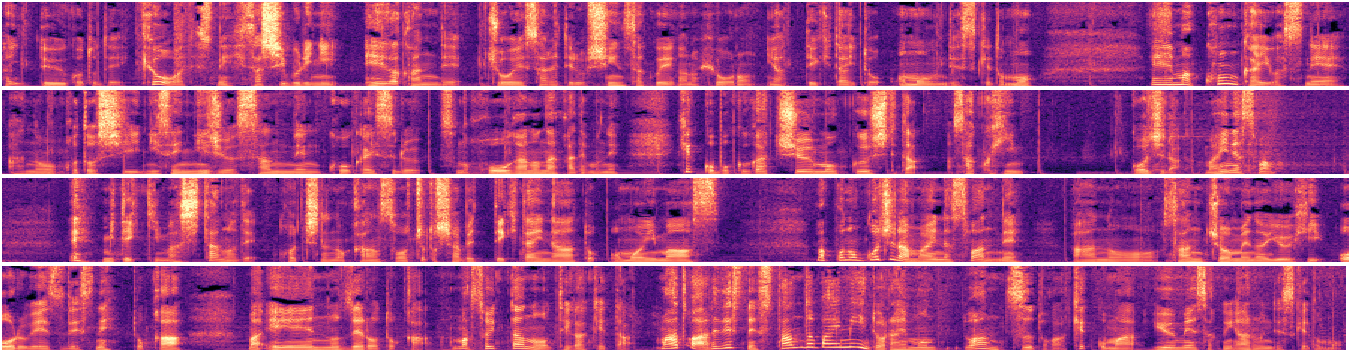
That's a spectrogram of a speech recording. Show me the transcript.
はい、ということで今日はですね、久しぶりに映画館で上映されている新作映画の評論やっていきたいと思うんですけども、えー、まあ今回はですね、あの今年2023年公開するその邦画の中でもね、結構僕が注目してた作品、ゴジラマイナスワン、え、見てきましたので、こちらの感想をちょっと喋っていきたいなと思います。まあこのゴジラマイナスワンね、あの、三丁目の夕日、オールウェイズですね、とか、まあ、永遠のゼロとか、まあ、そういったのを手掛けた。まあ、あとあれですね、スタンドバイミードラえもん1、2とか結構まあ、有名作品あるんですけども、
